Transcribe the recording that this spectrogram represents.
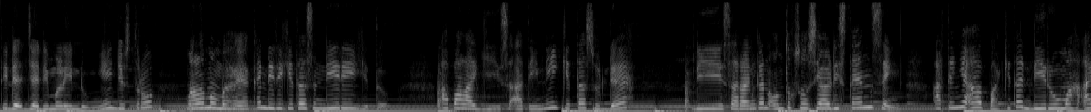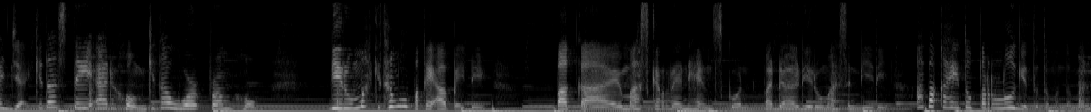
Tidak jadi melindungi, justru malah membahayakan diri kita sendiri gitu. Apalagi saat ini kita sudah disarankan untuk social distancing. Artinya apa? Kita di rumah aja, kita stay at home, kita work from home. Di rumah kita mau pakai APD, pakai masker dan handscoon, padahal di rumah sendiri. Apakah itu perlu gitu teman-teman?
